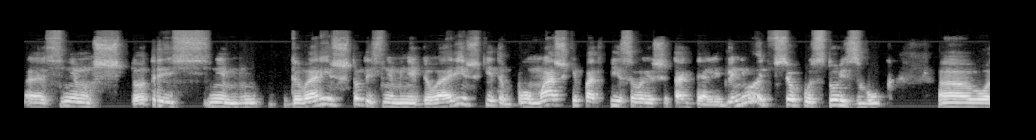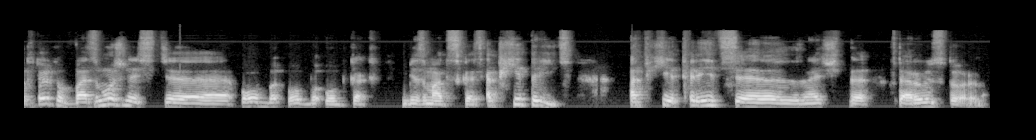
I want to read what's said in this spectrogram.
э, с ним что ты с ним говоришь, что ты с ним не говоришь, какие-то бумажки подписываешь и так далее. Для него это все пустой звук. Э, вот. Только возможность об, об, об, как без мата сказать, обхитрить обхитрить, значит, вторую сторону.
